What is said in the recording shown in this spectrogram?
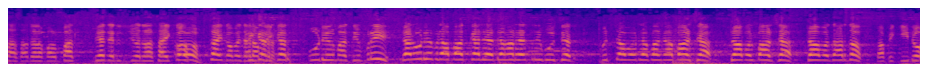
Sasa ada level 4. Lihat yang dituju adalah Psycho. Oh, Psycho mencari flicker. flicker. Udil masih free dan Udil mendapatkan dia dengan retribution. Mencoba mendapatkan Marsha. Dapat Marsha, dapat Tartel. Tapi Kido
